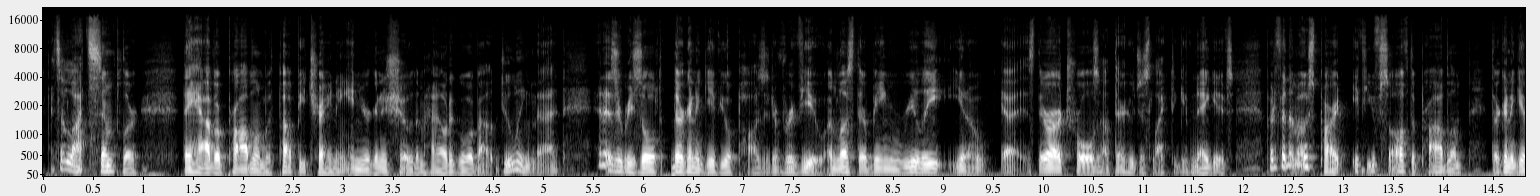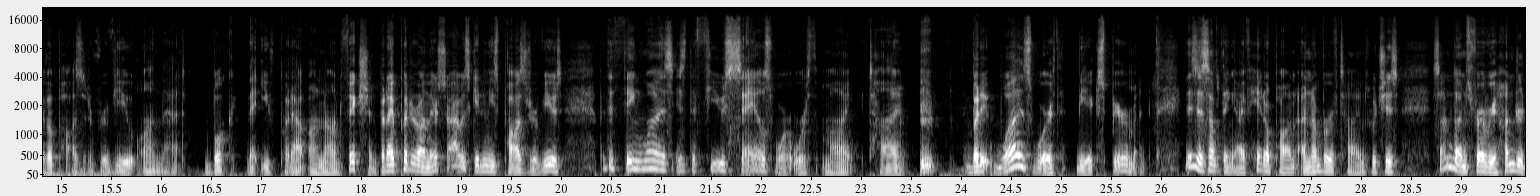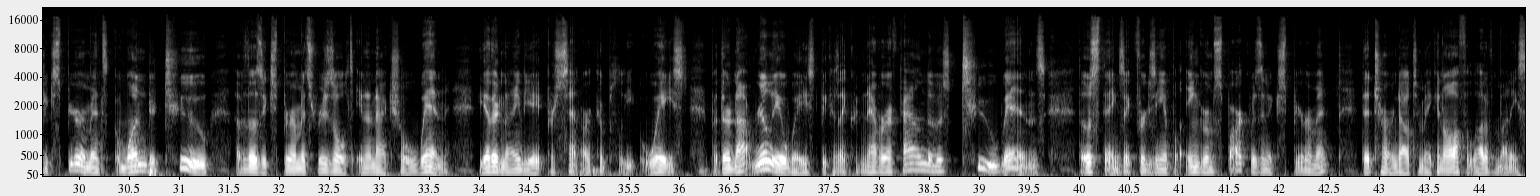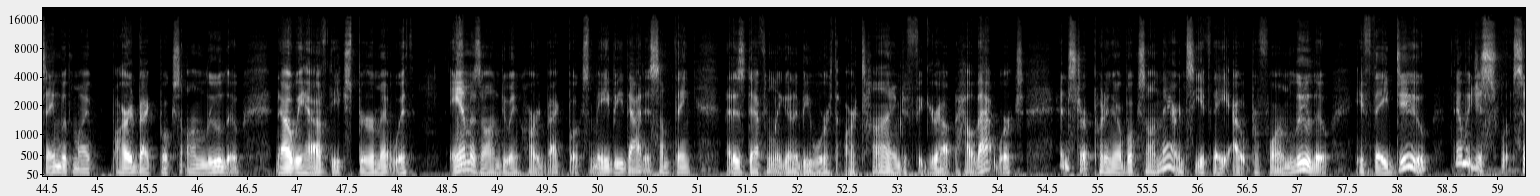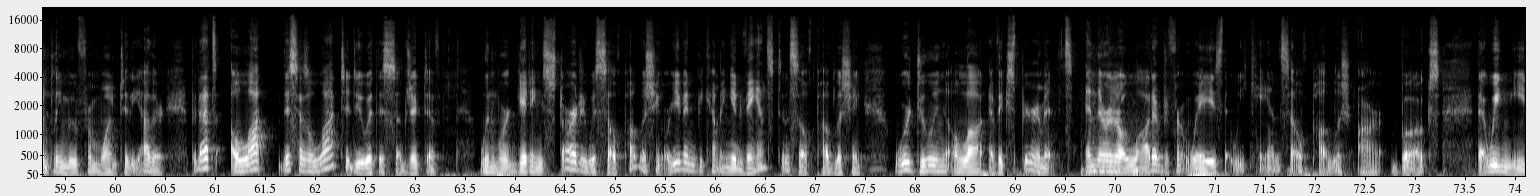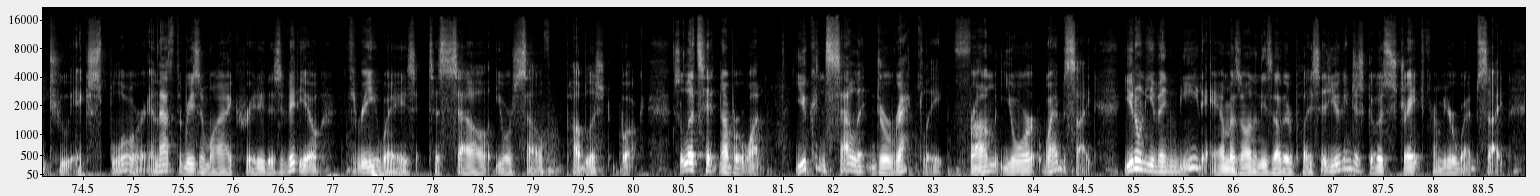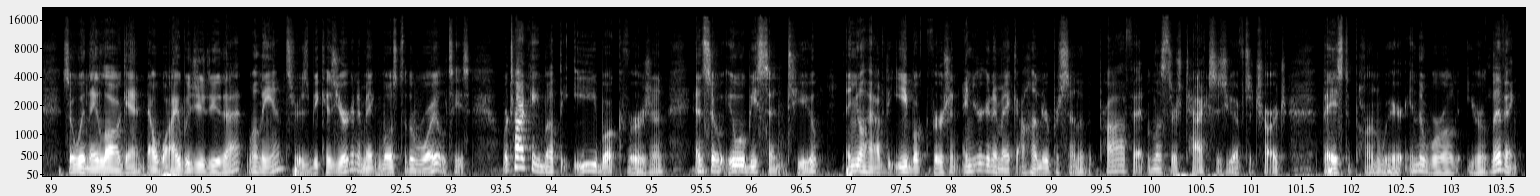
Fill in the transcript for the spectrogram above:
it's a lot simpler. They have a problem with puppy training and you're going to show them how to go about doing that. And as a result, they're going to give you a positive review unless they're being really, you know, uh, there are trolls out there who just like to give negatives. But for the most part, if you've solved the problem, they're going to give a positive review on that book that you've put out on nonfiction. But I put it on there so I was getting these positive reviews. But the thing was, is the few sales weren't worth my time. but it was worth the experiment. This is something I've hit upon a number of times, which is sometimes for every 100 experiments, one to two of those experiments result in an actual win. The other 98% are complete waste, but they're not really a waste because I could never have found those two wins. Those things, like for example, Ingram Spark was an experiment that turned out to make an awful lot of money. Same with my hardback books on Lulu. Now we have the experiment with Amazon doing hardback books. Maybe that is something that is definitely going to be worth our time to figure out how that works and start putting our books on there and see if they outperform Lulu. If they do, then we just simply move from one to the other. But that's a lot, this has a lot to do with this subject of when we're getting started with self-publishing or even becoming advanced in self-publishing, we're doing a lot of experiments. And there are a lot of different ways that we can self-publish our books that we need to explore. And that's the reason why I created this video, three ways to sell your self-published book. So let's hit number one. You can sell it directly from your website. You don't even need Amazon and these other places. You can just go straight from your website. So when they log in, now why would you do that? Well, the answer is because you're going to make most of the royalties. We're talking about the ebook version, and so it will be sent to you, and you'll have the ebook version, and you're going to make 100% of the profit, unless there's taxes you have to charge based upon where in the world you're living.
